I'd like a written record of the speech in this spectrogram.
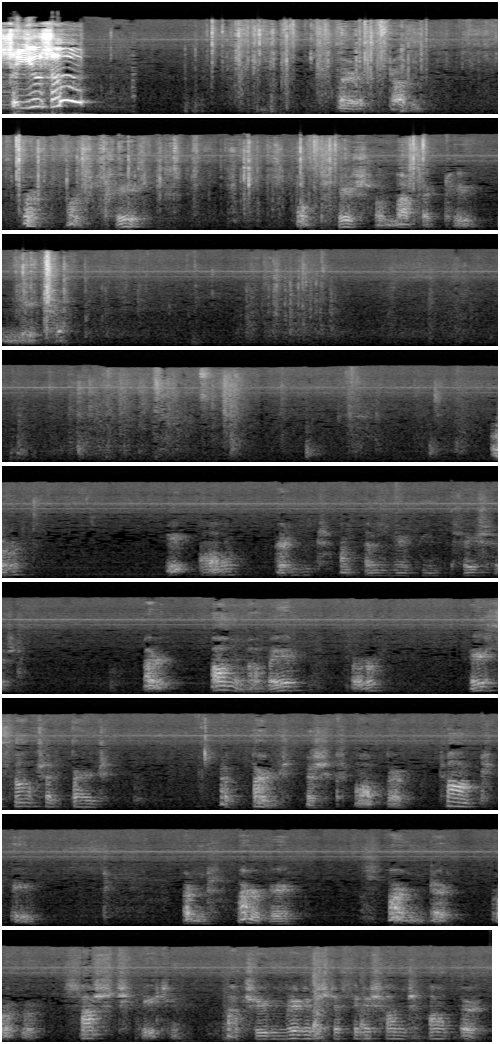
See you soon. There's done. Okay. What is another key nature? It all ends up in living places. Or on the way, or he thought a bird. A bird is called a donkey. And Harvey found it was frustrating, he managed to finish on top of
